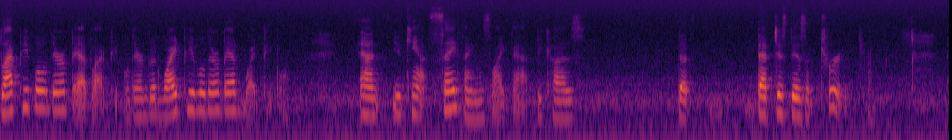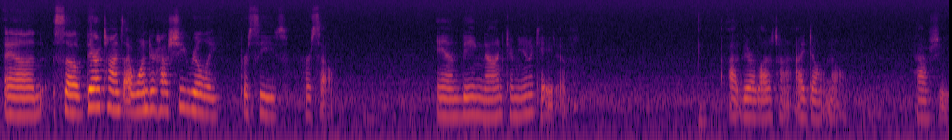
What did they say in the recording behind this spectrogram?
black people, there are bad black people. There are good white people, there are bad white people. And you can't say things like that because that that just isn't true. And so there are times I wonder how she really perceives herself and being non-communicative. Uh, there are a lot of times I don't know how she.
